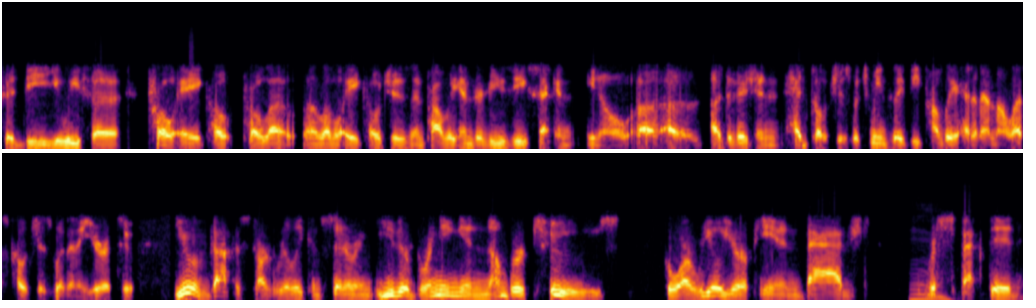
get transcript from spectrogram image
could be UEFA Pro A, co- Pro le- uh, level A coaches, and probably Eredivisie second, you know, uh, uh, a division head coaches, which means they'd be probably ahead of MLS coaches within a year or two. You have got to start really considering either bringing in number twos who are real European badged, respected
